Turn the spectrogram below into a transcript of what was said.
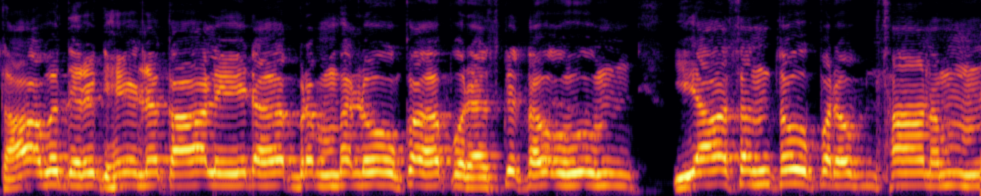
तावदीर्घेण कालेन ब्रह्मलोक पुरस्कृत। या संतो परस्थानम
